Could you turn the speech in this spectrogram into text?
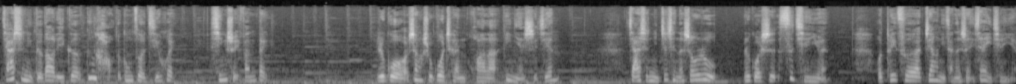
假使你得到了一个更好的工作机会，薪水翻倍。如果上述过程花了一年时间。假使你之前的收入如果是四千元，我推测这样你才能省下一千元。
